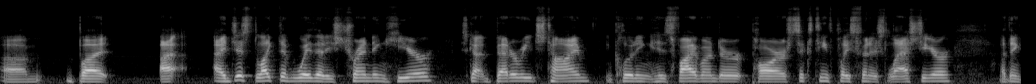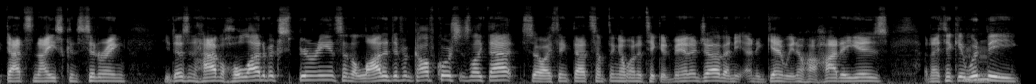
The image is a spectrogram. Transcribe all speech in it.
um, but I I just like the way that he's trending here. He's gotten better each time, including his five under par 16th place finish last year. I think that's nice considering he doesn't have a whole lot of experience on a lot of different golf courses like that. So I think that's something I want to take advantage of. And, and again, we know how hot he is. And I think it mm-hmm. would be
